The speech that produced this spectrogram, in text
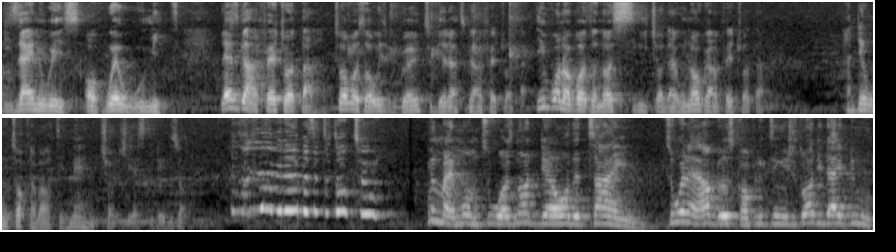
design ways of where we will meet. Let's go and fetch water. Two of us always be going together to go and fetch water. If one of us does not see each other, we'll not go and fetch water. And then we'll talk about it. Man, in church yesterday, this one. I don't have any person to talk to. Even my mom too was not there all the time. So when I have those conflicting issues, what did I do?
